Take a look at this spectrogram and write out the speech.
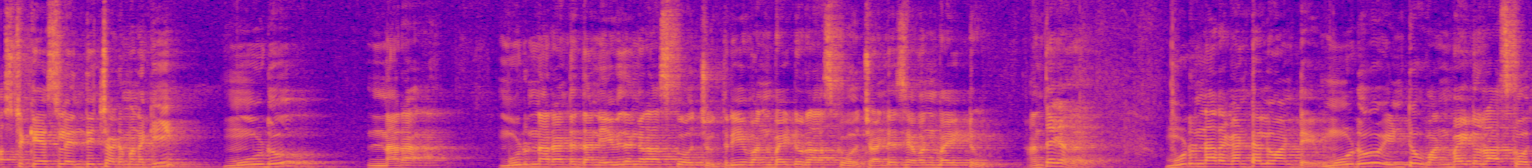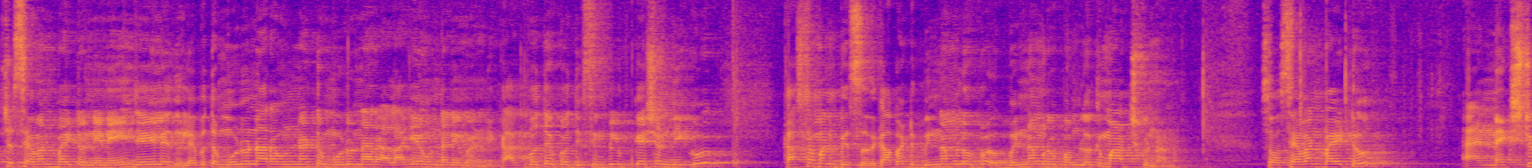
ఫస్ట్ కేసులో ఎంత ఇచ్చాడు మనకి? మూడు నర. మూడున్నర అంటే దాన్ని ఏ విధంగా రాసుకోవచ్చు? త్రీ వన్ బై టూ రాసుకోవచ్చు. అంటే సెవెన్ బై టూ. అంతే కదా? మూడున్నర గంటలు అంటే మూడు ఇంటూ వన్ బై టూ రాసుకోవచ్చు సెవెన్ బై టూ. నేను ఏం చేయలేదు. లేకపోతే మూడున్నర ఉన్నట్టు మూడున్నర అలాగే ఉండనివ్వండి. కాకపోతే కొద్ది సింప్లిఫికేషన్ మీకు కష్టం అనిపిస్తుంది. కాబట్టి భిన్నం రూప భిన్నం రూపంలోకి మార్చుకున్నాను. So seven by two. And next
